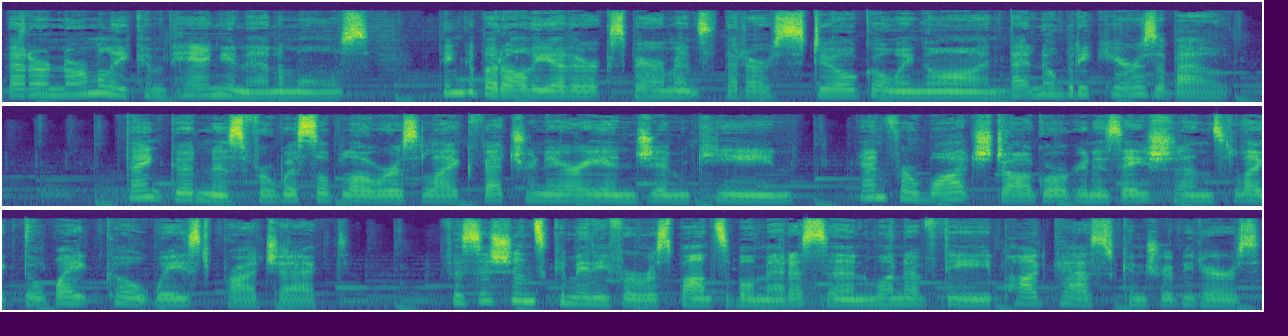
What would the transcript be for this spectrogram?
that are normally companion animals. Think about all the other experiments that are still going on that nobody cares about. Thank goodness for whistleblowers like veterinarian Jim Keen and for watchdog organizations like the White Coat Waste Project. Physicians Committee for Responsible Medicine, one of the podcast contributors,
